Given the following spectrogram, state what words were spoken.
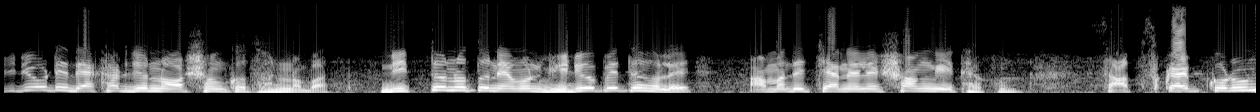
ভিডিওটি দেখার জন্য অসংখ্য ধন্যবাদ। নিত্য নতুন এমন ভিডিও পেতে হলে আমাদের চ্যানেলের সঙ্গেই থাকুন। সাবস্ক্রাইব করুন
